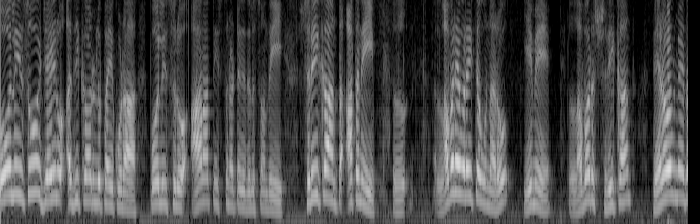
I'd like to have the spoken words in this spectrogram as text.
పోలీసు జైలు అధికారులపై కూడా పోలీసులు ఆరా తీస్తున్నట్టుగా తెలుస్తోంది. శ్రీకాంత్ అతని లవర్ ఎవరైతే ఉన్నారో ఈమె లవర్ శ్రీకాంత్ పెరోల్ మీద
